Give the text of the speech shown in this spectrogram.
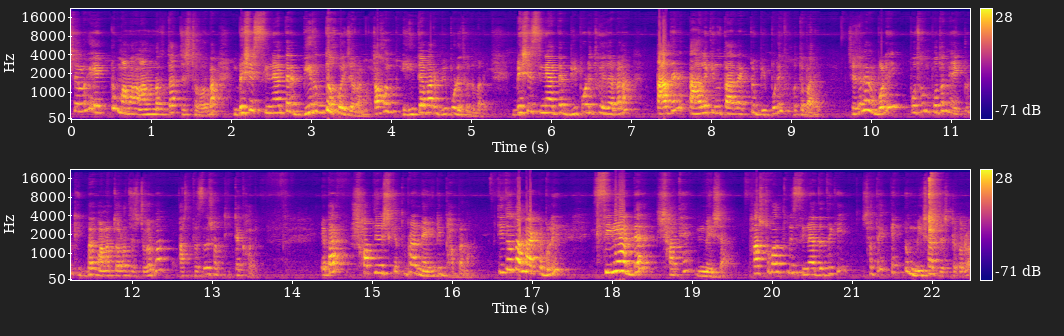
সেগুলোকে একটু মানা দেওয়ার চেষ্টা করবা। বেশি সিনিয়রদের বিরুদ্ধে হয়ে যাবে না। তখন হিতে আবার বিপরীত হতে পারে। বেশি সিনিয়রদের বিপরীত হয়ে যাবে না। তাদের তাহলে কিন্তু তাদের একটু বিপরীত হতে পারে। সেজন্য আমি বলি, প্রথম প্রথম একটু ঠিকভাবে মানা চলার চেষ্টা করবা। আস্তে আস্তে সব ঠিকঠাক হবে। এবার সব জিনিসকে তোমরা নেগেটিভ ভাববে না। তৃতীয়ত আমরা একটা বলি, সিনিয়রদের সাথে মেশা। ফার্স্ট অফ অল তুমি সিনিয়রদের থেকে সাথে একটু মেশার চেষ্টা করো।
